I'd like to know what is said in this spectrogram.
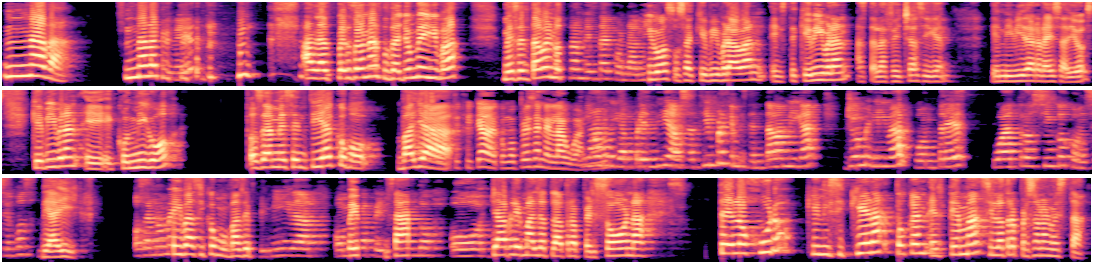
nada, nada que ver a las personas, o sea, yo me iba, me sentaba en otra mesa con amigos, o sea, que vibraban, este, que vibran, hasta la fecha siguen en mi vida, gracias a Dios, que vibran eh, conmigo o sea, me sentía como, vaya... Certificada, como pez en el agua, ¿no? Claro, y aprendía, o sea, siempre que me sentaba amiga, yo me iba con tres, cuatro, cinco consejos de ahí. O sea, no me iba así como más deprimida, o me iba pensando, o ya hablé mal de la otra persona. Te lo juro que ni siquiera tocan el tema si la otra persona no está.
